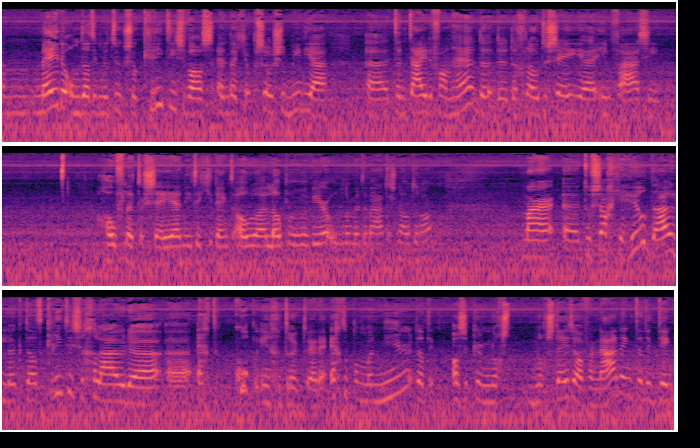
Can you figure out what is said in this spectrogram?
Um, mede omdat ik natuurlijk zo kritisch was en dat je op social media uh, ten tijde van hè, de, de, de grote C-invasie, hoofdletter C, hè, niet dat je denkt, oh uh, lopen we weer onder met de watersnoodramp. Maar uh, toen zag je heel duidelijk dat kritische geluiden echt de kop ingedrukt werden. Echt op een manier dat ik, als ik er nog, nog steeds over nadenk, dat ik denk,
